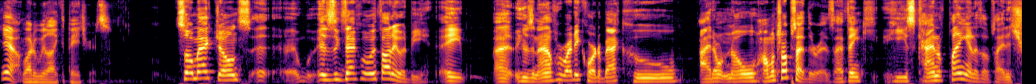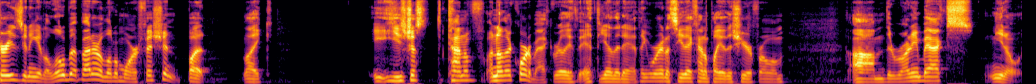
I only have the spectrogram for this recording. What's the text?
yeah, why do we like the Patriots? So, Mac Jones uh, is exactly what we thought he would be. A uh, he was an alpha ready quarterback who I don't know how much upside there is. I think he's kind of playing at his upside. It's sure, he's going to get a little bit better, a little more efficient, but like he's just kind of another quarterback, really. At the end of the day, I think we're going to see that kind of play this year from him. Um, the running backs, you know,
